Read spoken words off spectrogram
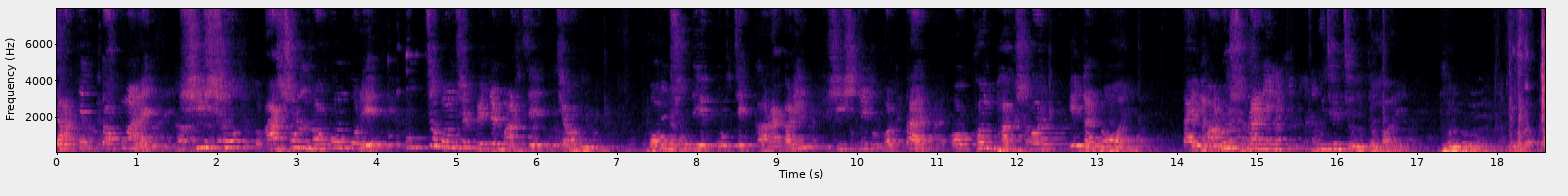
জাতের তকমায় শিষ্য আসল নকল করে উচ্চ বংশের পেটে মারছে চাউল। বংশ দিয়ে করছে কারাকারি সৃষ্টির, অর্থাৎ অক্ষম ভাস্কর এটা নয়। তাই মানুষ প্রাণী বুঝে চলতে হয়। ধন্যবাদ।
